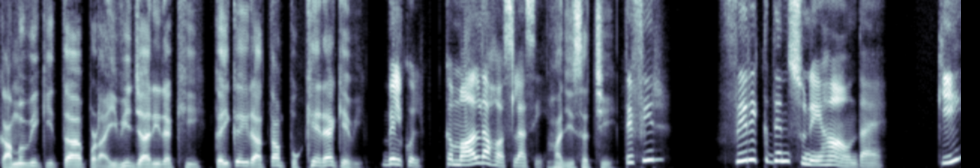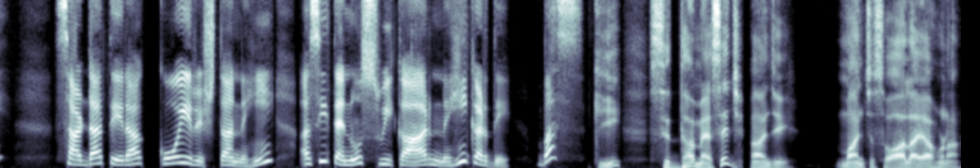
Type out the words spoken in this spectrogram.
ਕੰਮ ਵੀ ਕੀਤਾ ਪੜ੍ਹਾਈ ਵੀ ਜਾਰੀ ਰੱਖੀ ਕਈ ਕਈ ਰਾਤਾਂ ਭੁੱਖੇ ਰਹਿ ਕੇ ਵੀ। ਬਿਲਕੁਲ ਕਮਾਲ ਦਾ ਹੌਸਲਾ ਸੀ। ਹਾਂਜੀ ਸੱਚੀ। ਤੇ ਫਿਰ ਫਿਰ ਇੱਕ ਦਿਨ ਸੁਨੇਹਾ ਆਉਂਦਾ ਹੈ ਕਿ ਸਾਡਾ ਤੇਰਾ ਕੋਈ ਰਿਸ਼ਤਾ ਨਹੀਂ ਅਸੀਂ ਤੈਨੂੰ ਸਵੀਕਾਰ ਨਹੀਂ ਕਰਦੇ। ਬਸ। ਕੀ? ਸਿੱਧਾ ਮੈਸੇਜ? ਹਾਂਜੀ। ਮਨ 'ਚ ਸਵਾਲ ਆਇਆ ਹੋਣਾ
